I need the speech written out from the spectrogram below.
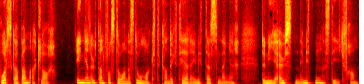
Budskapen er klar. Ingen utenforstående stormakt kan diktere i Midtøsten lenger. Det nye Østen i midten stiger fram.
